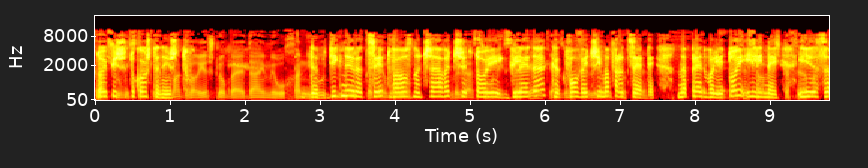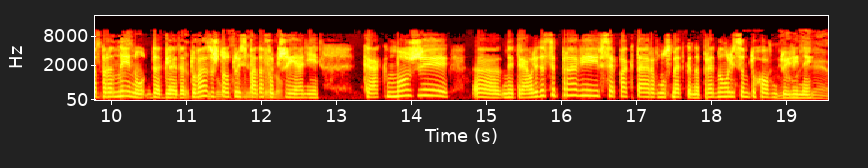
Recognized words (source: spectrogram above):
Той пише тук още нещо. Да вдигне ръце, това означава, че той гледа какво вече има в ръцете. Напредва ли той или не. И е забранено да гледа това, защото изпада в отчаяние. Как може, не трябва ли да се прави все пак тая равносметка? Напреднал ли съм духовното или не?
